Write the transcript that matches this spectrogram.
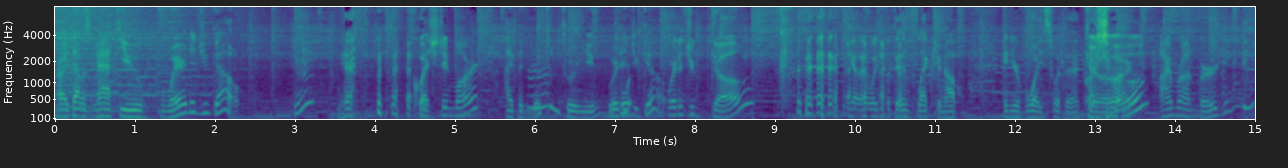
All right, that was Matthew. Where did you go? yeah question mark I've been looking for you. Where did Where- you go? where did you go you gotta always put the inflection up in your voice with the question Go? mark i'm ron burgundy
